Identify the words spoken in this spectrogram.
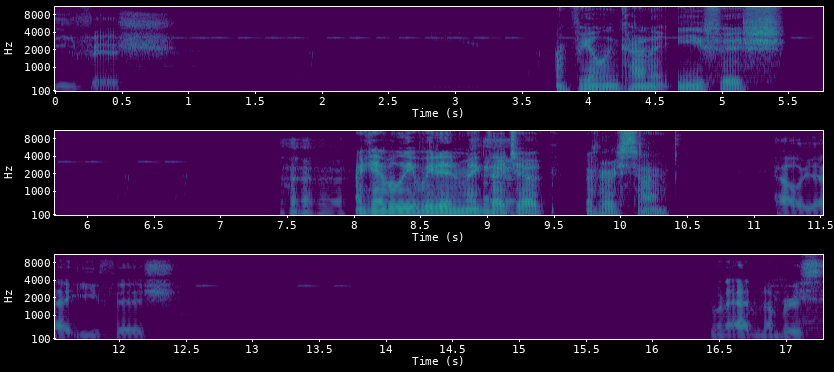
E-fish. E. I'm feeling kind of E-fish. I can't believe we didn't make that joke the first time. Hell yeah, E-fish. You want to add numbers?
